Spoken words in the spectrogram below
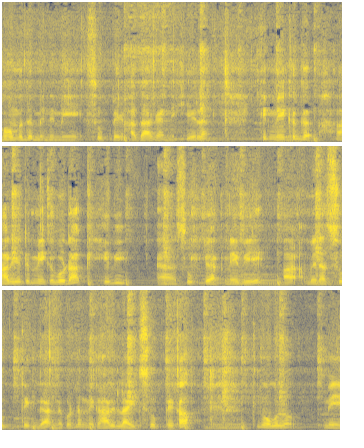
කොහොමද මෙන්න මේ සුප් එක හදාගන්නේ කියලා. ඉතින් මේක හරියට මේක ගොඩක් හෙවි සුප් එකක් නෙවෙයි වෙනත් සුප් එක ගන්නකොට මේක හරි ලයිට් සුප් එකක්. ඉතින් ඔයගොල්ලෝ මේ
